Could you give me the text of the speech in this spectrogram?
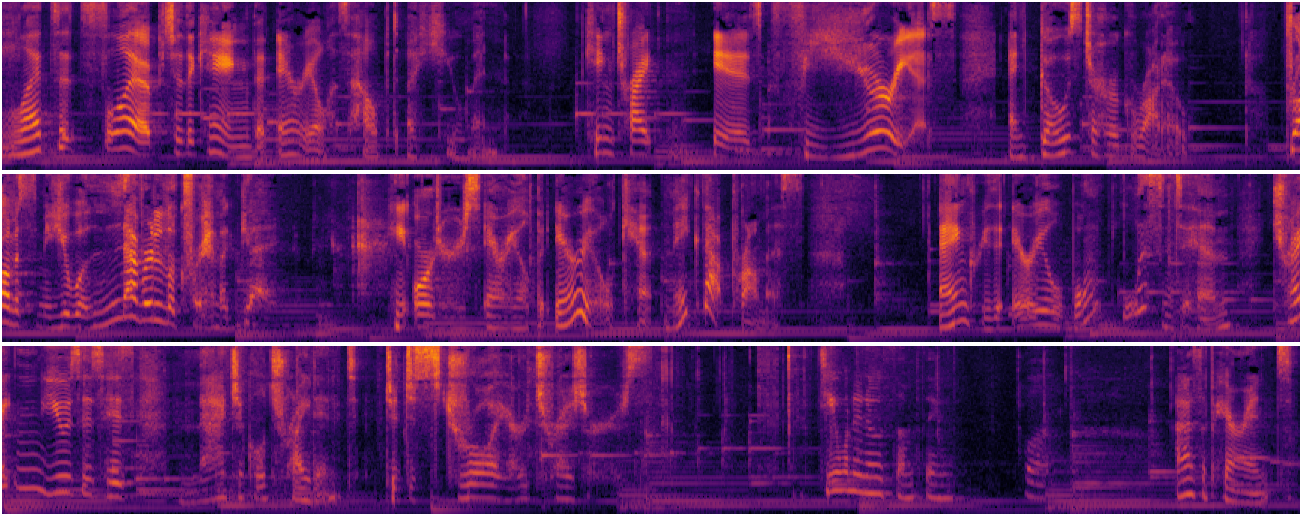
lets it slip to the king that Ariel has helped a human. King Triton is furious and goes to her grotto. Promise me you will never look for him again. He orders Ariel, but Ariel can't make that promise. Angry that Ariel won't listen to him, Triton uses his magical trident to destroy her treasures. Do you want to know something? What? As a parent,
